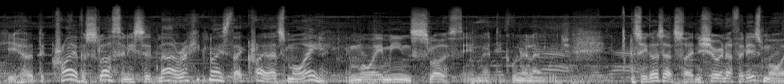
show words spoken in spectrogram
he heard the cry of a sloth and he said, No, I recognize that cry. That's Moe. And Moe means sloth in the Tikuna language. So he goes outside, and sure enough, it is Moe.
